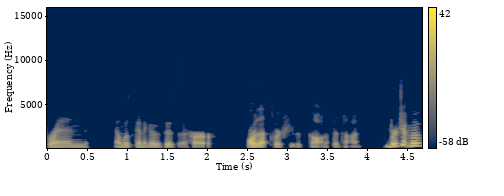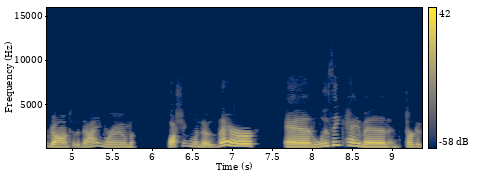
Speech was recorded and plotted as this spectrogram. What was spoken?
friend and was going to go visit her. Or that's where she was gone at the time. Bridget moved on to the dining room, washing windows there, and Lizzie came in and started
